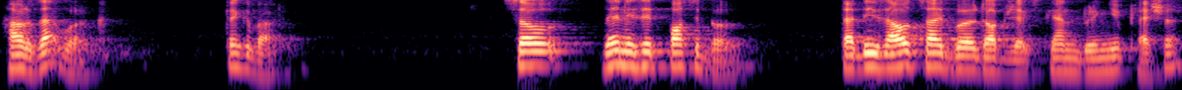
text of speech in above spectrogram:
How does that work? Think about it. So, then is it possible that these outside world objects can bring you pleasure?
